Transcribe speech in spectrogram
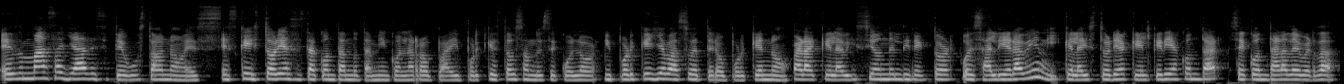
es más allá de si te gusta o no. Es, es qué historia se está contando también con la ropa y por qué está usando ese color y por qué lleva suéter o por qué no para que la visión del director pues saliera bien y que la historia que él quería contar se contara de verdad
